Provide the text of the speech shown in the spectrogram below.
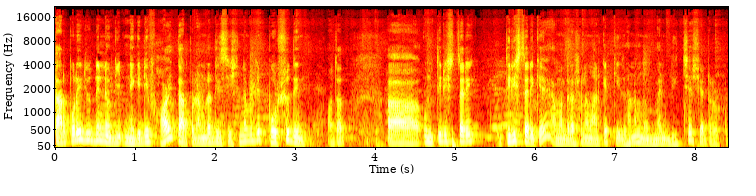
তারপরেই যদি নেগেটিভ হয়, তারপরে আমরা ডিসিশন নেব যে পরশু দিন, অর্থাৎ উনত্রিশ তারিখ, তিরিশ তারিখে আমাদের আসলে মার্কেট কী ধরনের মুভমেন্ট দিচ্ছে সেটার উপর।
